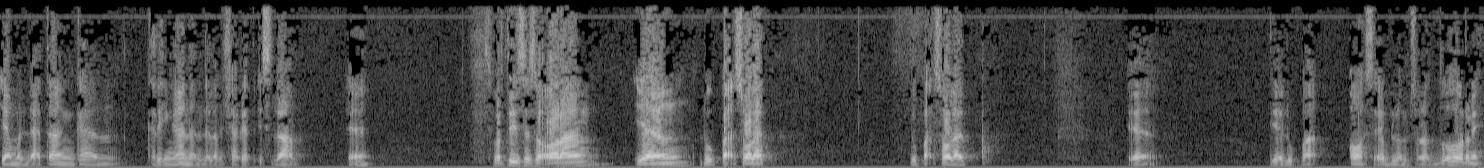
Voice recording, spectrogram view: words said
yang mendatangkan keringanan dalam syariat Islam. Ya. Seperti seseorang yang lupa sholat, lupa sholat, ya, dia lupa. Oh, saya belum sholat duhur nih.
